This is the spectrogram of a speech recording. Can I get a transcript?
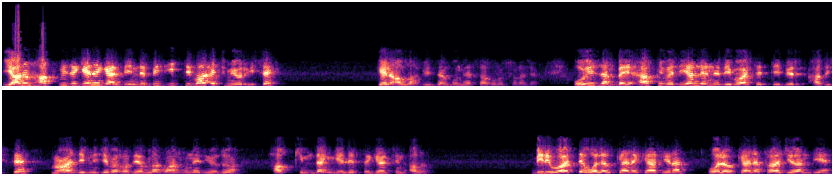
Yarın hak bize gene geldiğinde biz ittiba etmiyor isek gene Allah bizden bunun hesabını soracak. O yüzden Beyhaki ve diğerlerinin rivayet ettiği bir hadiste Muaz İbni Cebel radıyallahu anhu ne diyordu? Hak kimden gelirse gelsin alın. Bir rivayette وَلَوْ كَانَ كَافِرًا وَلَوْ كَانَ فَاجِرًا diye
